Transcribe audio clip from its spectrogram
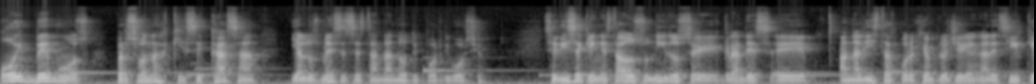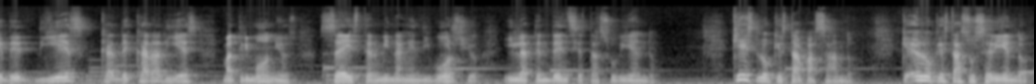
Hoy vemos personas que se casan y a los meses se están dando por divorcio. Se dice que en Estados Unidos eh, grandes eh, analistas, por ejemplo, llegan a decir que de, 10, de cada 10 matrimonios, 6 terminan en divorcio y la tendencia está subiendo. ¿Qué es lo que está pasando? ¿Qué es lo que está sucediendo?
